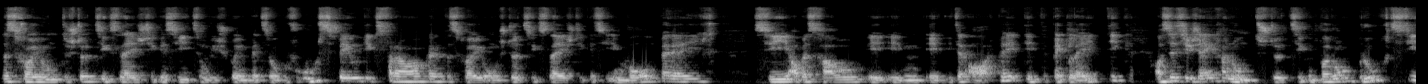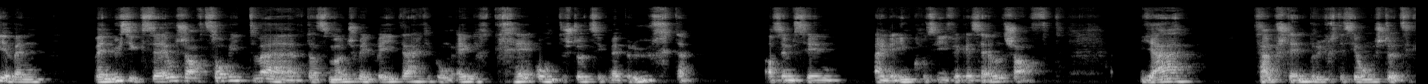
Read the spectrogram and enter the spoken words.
Das können Unterstützungsleistungen sein, zum Beispiel in Bezug auf Ausbildungsfragen. Das können Unterstützungsleistungen sein im Wohnbereich sein, aber es kann auch in, in, in der Arbeit, in der Begleitung. Also es ist eigentlich eine Unterstützung. Und warum braucht es die, wenn wenn unsere Gesellschaft so weit wäre, dass Menschen mit Beeinträchtigung eigentlich keine Unterstützung mehr bräuchten, also im Sinn einer inklusive Gesellschaft, ja, selbst dann bräuchte sie Unterstützung.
